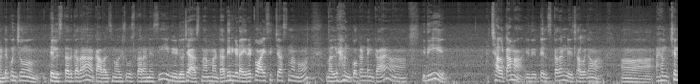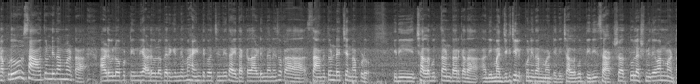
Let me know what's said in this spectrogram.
అంటే కొంచెం తెలుస్తుంది కదా కావాల్సిన వాళ్ళు చూస్తారనేసి ఈ వీడియో చేస్తున్నాను అనమాట దీనికి డైరెక్ట్ వాయిస్ ఇచ్చేస్తున్నాను. మళ్ళీ అనుకోకండి ఇంకా. ఇది చల్కామ ఇది తెలుసు కదండి చల్కామ. చిన్నప్పుడు సామెత ఉండేది అనమాట అడవిలో పుట్టింది అడవిలో పెరిగింది మా ఇంటికి వచ్చింది తైతక్కలాడింది అనేసి ఒక సామెత ఉండేది చిన్నప్పుడు. ఇది చల్లగుత్త అంటారు కదా అది మజ్జిగ చిలుక్కునేది అనమాట ఇది చల్లగుత్తి. ఇది సాక్షాత్తు లక్ష్మీదేవి అనమాట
